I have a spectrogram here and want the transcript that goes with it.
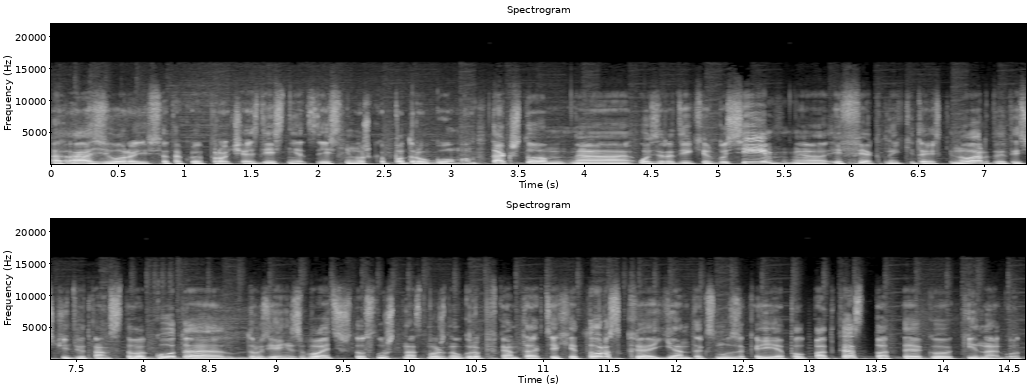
а, озера и все такое прочее. А здесь нет, здесь немножко по-другому. Так что э, «Озеро диких гусей» э, эффектный китайский нуар 2019 года. Друзья, не забывайте, что слушать нас можно в группе ВКонтакте Хиторск, Яндекс Музыка и Apple Подкаст по тегу Киногуд.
